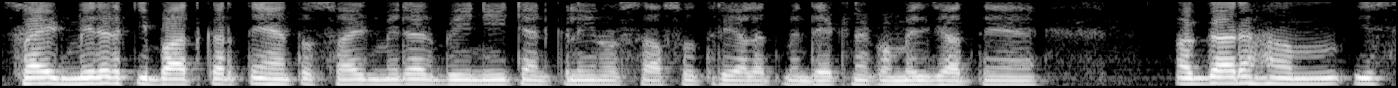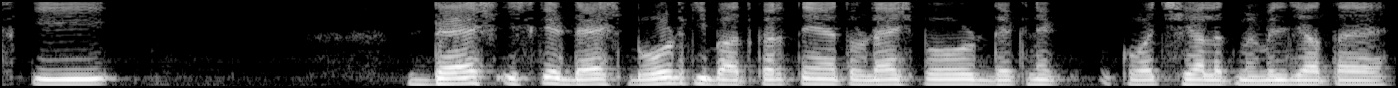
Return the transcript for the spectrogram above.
साइड मिरर की बात करते हैं तो साइड मिरर भी नीट एंड क्लीन और साफ़ सुथरी हालत में देखने को मिल जाते हैं। अगर हम इसकी डैश, इसके डैशबोर्ड की बात करते हैं तो डैशबोर्ड देखने को अच्छी हालत में मिल जाता है।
